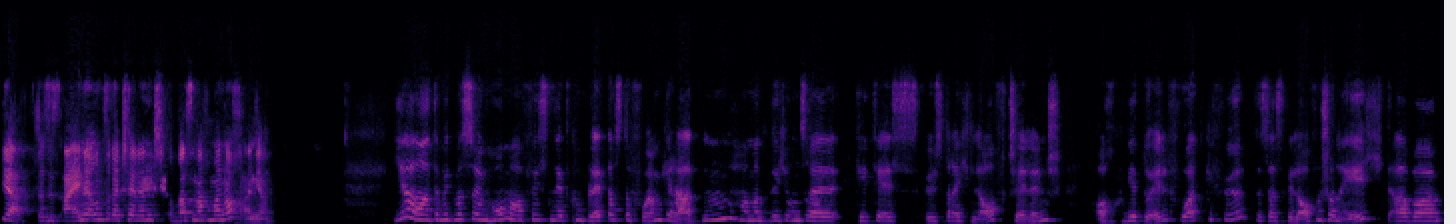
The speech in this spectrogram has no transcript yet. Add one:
ja, das ist eine unserer Challenge. Was machen wir noch, Anja? Ja, damit wir so im Homeoffice nicht komplett aus der Form geraten, haben wir natürlich unsere TTS Österreich Lauf Challenge auch virtuell fortgeführt. Das heißt, wir laufen schon echt, aber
